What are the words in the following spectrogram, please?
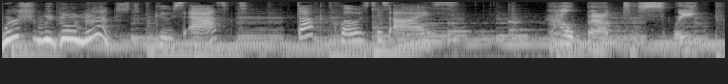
where should we go next? Goose asked. Duck closed his eyes. How about to sleep?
